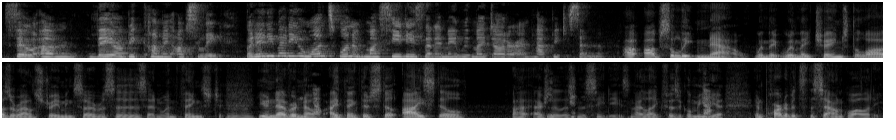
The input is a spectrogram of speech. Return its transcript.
so um, they are becoming obsolete. But anybody who wants one of my CDs that I made with my daughter, I'm happy to send them. Uh, obsolete now, when they when they change the laws around streaming services and when things, ch- mm. you never know. Yeah. I think there's still, I still uh, actually listen to CDs, and I like physical media. Yeah. And part of it's the sound quality.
